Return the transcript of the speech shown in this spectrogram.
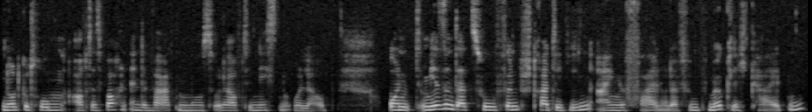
notgedrungen auf das Wochenende warten muss oder auf den nächsten Urlaub? Und mir sind dazu fünf Strategien eingefallen oder fünf Möglichkeiten.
